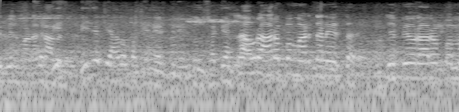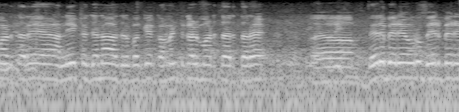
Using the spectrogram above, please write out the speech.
ರಿವೀಲ್ ಮಾಡೋಕ್ಕಾಗುತ್ತೆ ಬಿಜೆಪಿ ಆರೋಪಕ್ಕೆ ಏನು ಹೇಳ್ತೀರಿ? ಇದೊಂದು ಅವರು ಆರೋಪ ಮಾಡ್ತಾನೆ ಇರ್ತಾರೆ. ಬಿಜೆಪಿ ಅವರು ಆರೋಪ ಮಾಡ್ತಾರೆ. ಅನೇಕ ಜನ ಅದ್ರ ಬಗ್ಗೆ ಕಮೆಂಟ್ಗಳು ಮಾಡ್ತಾ ಇರ್ತಾರೆ. ಬೇರೆ ಬೇರೆಯವರು ಬೇರೆ ಬೇರೆ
